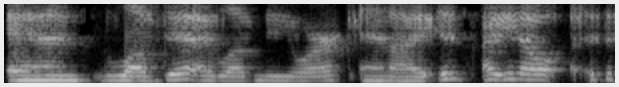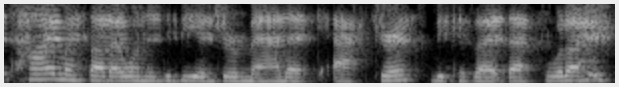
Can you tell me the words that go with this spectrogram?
and loved it. I love New York, and I, I, you know, at the time I thought I wanted to be a dramatic actress because I that's what I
